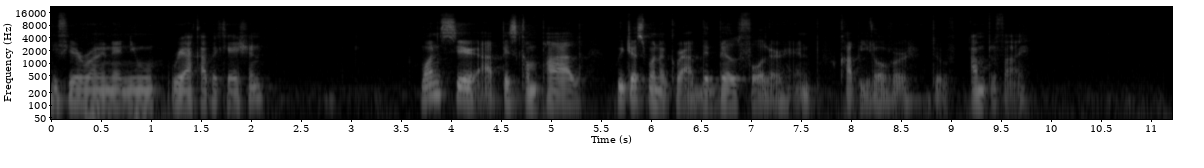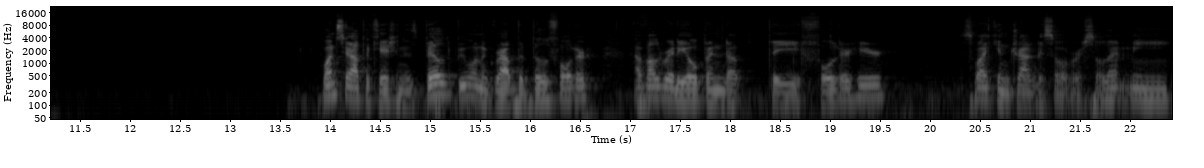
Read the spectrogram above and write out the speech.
if you're running a new React application, once your app is compiled, we just want to grab the build folder and copy it over to Amplify. Once your application is built, we want to grab the build folder. I've already opened up the folder here, so I can drag this over. So let me,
